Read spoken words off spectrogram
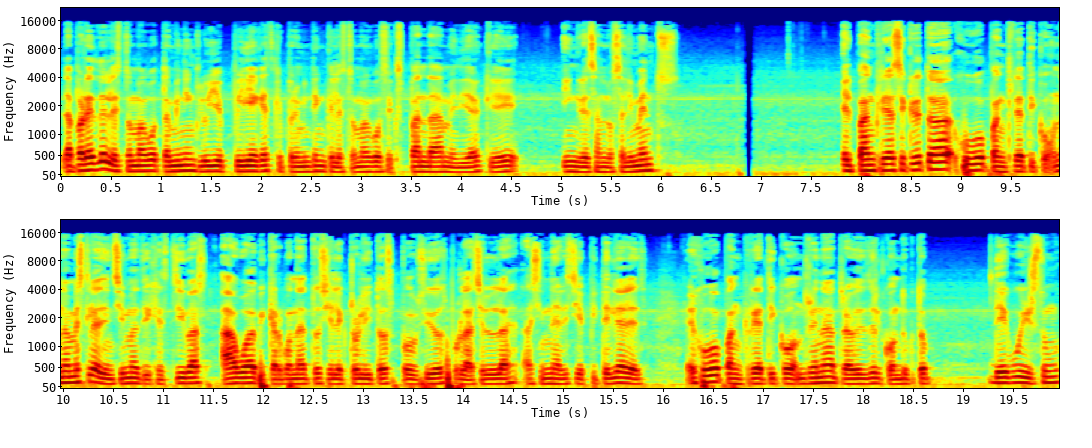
La pared del estómago también incluye pliegues que permiten que el estómago se expanda a medida que ingresan los alimentos. El páncreas secreta jugo pancreático, una mezcla de enzimas digestivas, agua, bicarbonatos y electrolitos producidos por las células acinares y epiteliales. El jugo pancreático drena a través del conducto de Wirsung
